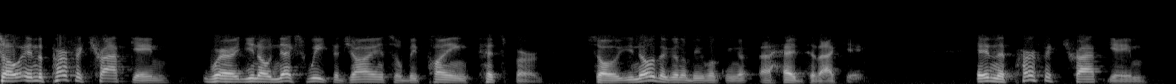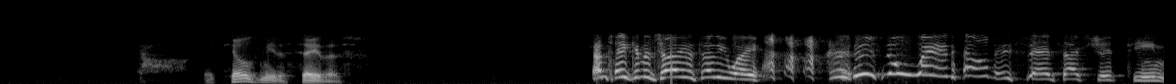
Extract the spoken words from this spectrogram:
So in the perfect trap game, where you know next week the Giants will be playing Pittsburgh, so you know they're going to be looking ahead to that game. In the perfect trap game, it kills me to say this. I'm taking the Giants anyway. There's no way in hell this sad sack shit team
